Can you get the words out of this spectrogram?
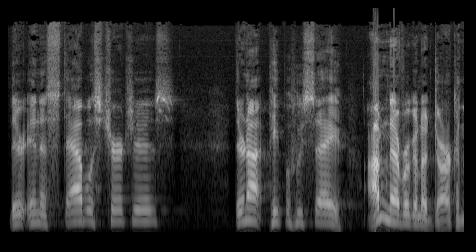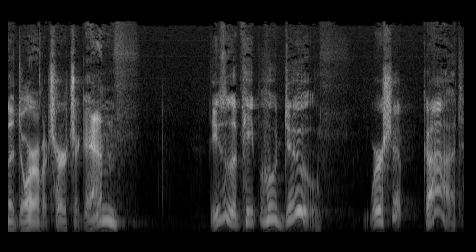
They're in established churches. They're not people who say, I'm never going to darken the door of a church again. These are the people who do worship God.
